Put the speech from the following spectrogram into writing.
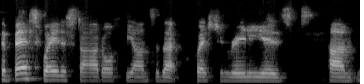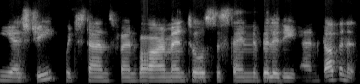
the best way to start off the answer to that question really is um, ESG, which stands for environmental sustainability and governance.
